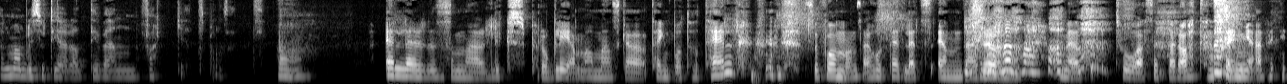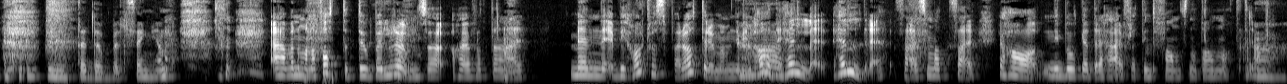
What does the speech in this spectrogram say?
eller man blir sorterad till vänfacket på något sätt. Ja. Eller sådana här lyxproblem. Om man ska tänka på ett hotell så får man så här hotellets enda rum med två separata sängar. Inte dubbelsängen. Även om man har fått ett dubbelrum så har jag fått den här men vi har två separata rum om ni vill ha Jaha. det heller, hellre. Så här, som att så här, jaha, ni bokade det här för att det inte fanns något annat. Typ. Ah.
